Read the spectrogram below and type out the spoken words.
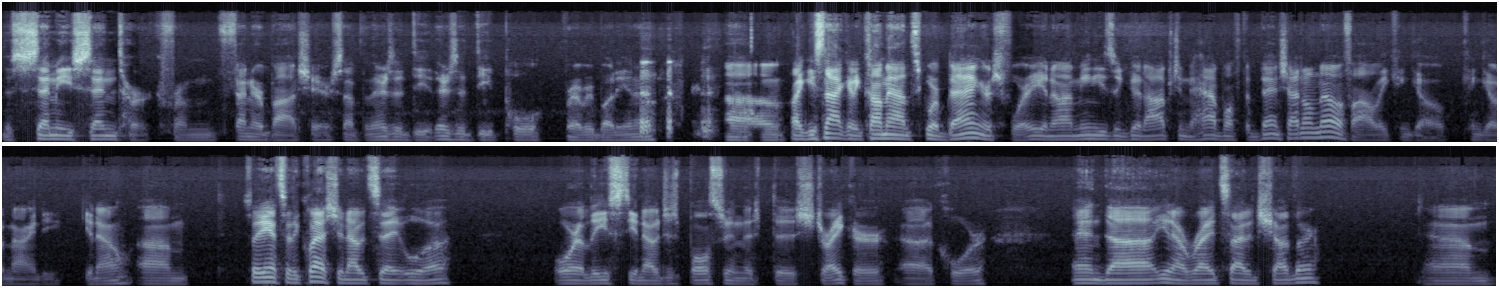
the Semih Şentürk from Fenerbahce or something. There's a deep, there's a deep pool for everybody, you know. uh, like he's not going to come out and score bangers for you, you know. I mean, he's a good option to have off the bench. I don't know if Ali can go can go 90, you know. Um, so to answer the question, I would say Uhre, or at least you know just bolstering the, the striker uh, core, and uh, you know right sided shuttler. Um,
